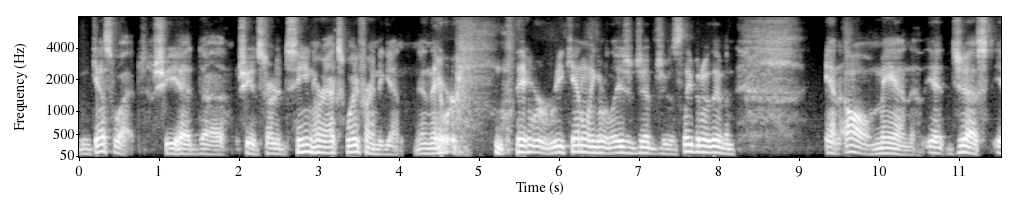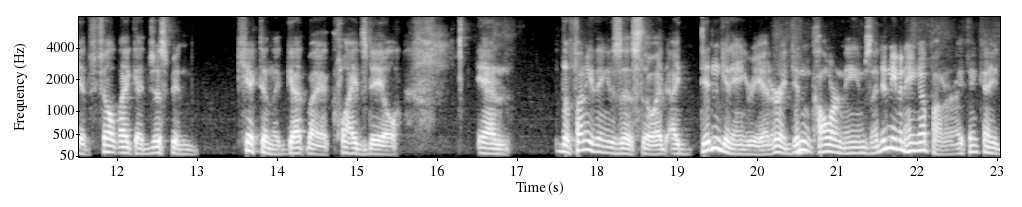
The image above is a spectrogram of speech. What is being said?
And guess what? She had uh, she had started seeing her ex boyfriend again, and they were they were rekindling a relationship. She was sleeping with him, and and oh man, it just it felt like I'd just been kicked in the gut by a Clydesdale. And the funny thing is this though, I, I, didn't get angry at her. I didn't call her names. I didn't even hang up on her. I think I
